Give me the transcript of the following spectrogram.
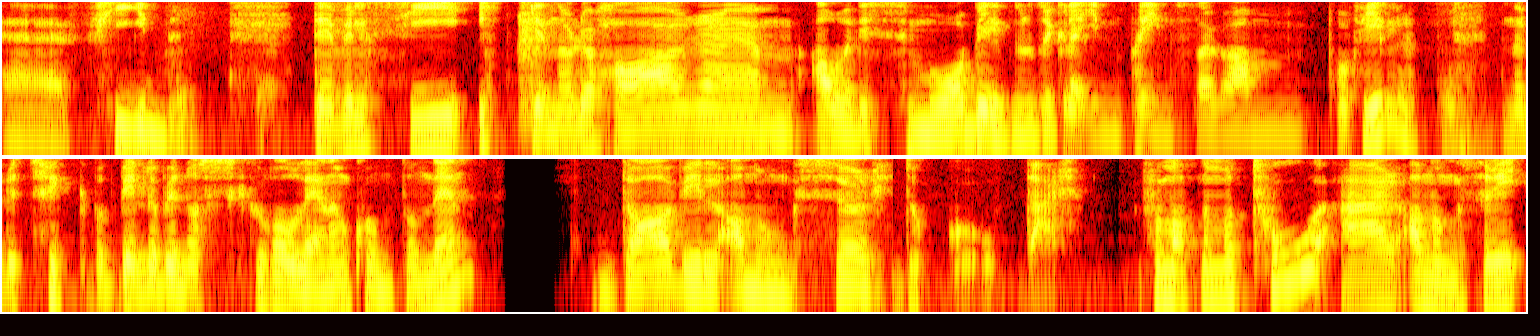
profilfeed. Det vil si ikke når du har eh, alle de små bildene du trykker deg inn på Instagram-profil, men når du trykker på et bilde og begynner å scrolle gjennom kontoen din, da vil annonser dukke opp der. Format nummer to er annonser i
